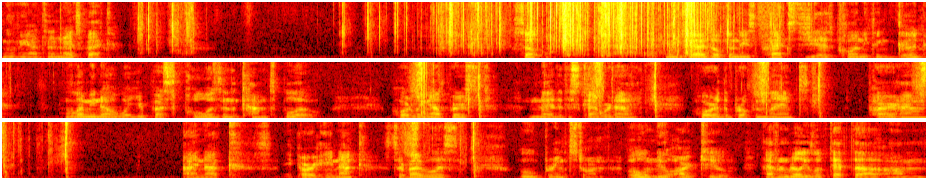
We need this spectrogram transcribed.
Moving on to the next pack. So, when you guys open these packs, did you guys pull anything good? Let me know what your best pull was in the comments below. Hordeling Outburst, Knight of the Skyward Eye, Horror of the Broken Lands, Pyrehound, Enoch, or Enoch, Survivalist. Ooh, Brainstorm. Oh, new art too. I haven't really looked at the um,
